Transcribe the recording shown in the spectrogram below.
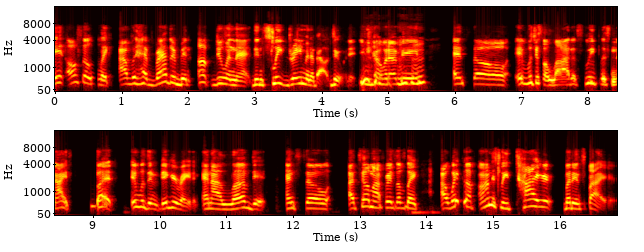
it also like I would have rather been up doing that than sleep dreaming about doing it. You know what I mean? Mm-hmm. And so it was just a lot of sleepless nights, but it was invigorating and I loved it. And so I tell my friends, I was like, I wake up honestly tired but inspired.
